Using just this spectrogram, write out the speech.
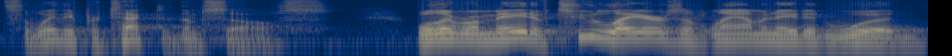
it's the way they protected themselves. Well they were made of two layers of laminated wood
